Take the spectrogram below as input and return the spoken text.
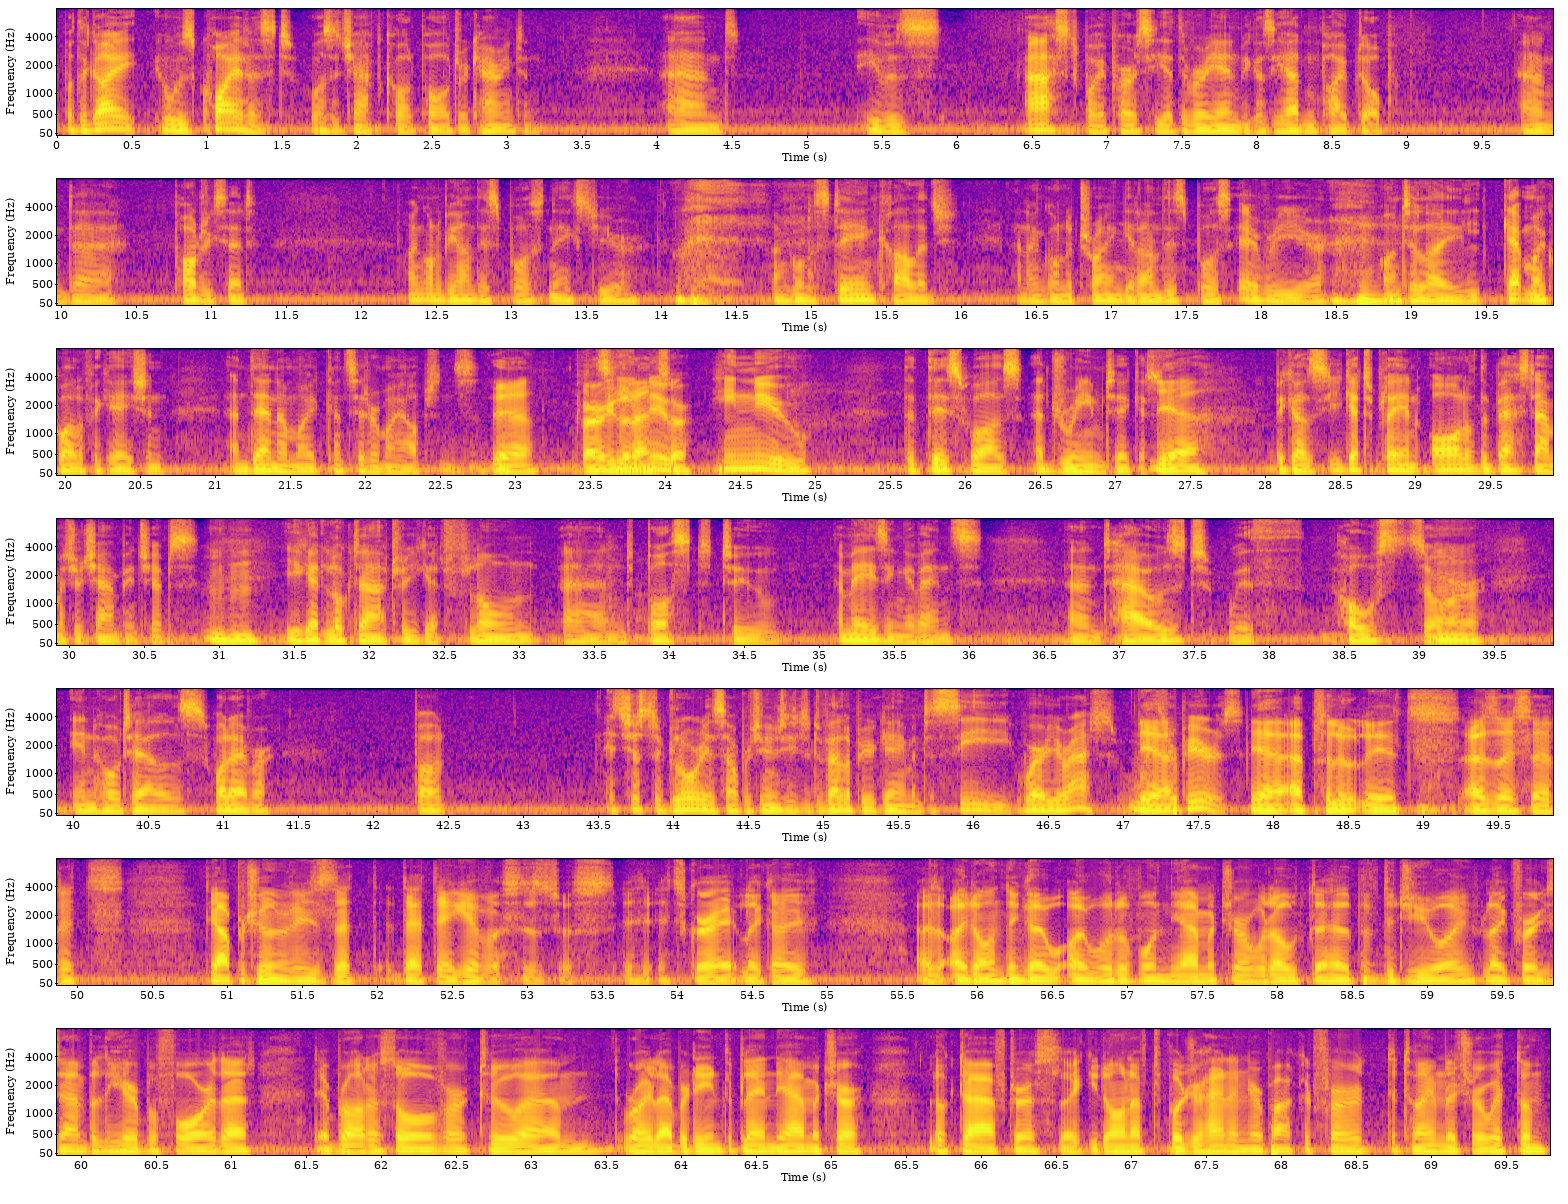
But the guy who was quietest was a chap called Paul Padraig Harrington. And he was asked by Percy at the very end because he hadn't piped up. And uh, Padraig said, I'm going to be on this bus next year. I'm going to stay in college and I'm going to try and get on this bus every year until I get my qualification and then I might consider my options. yeah, very good knew- answer. He knew that this was a dream ticket Yeah. because you get to play in all of the best amateur championships. Mm-hmm. You get looked after, you get flown and bussed to amazing events and housed with hosts or Mm. In hotels, whatever. But it's just a glorious opportunity to develop your game and to see where you're at with Yeah. your peers. Yeah, absolutely. It's as I said, it's the opportunities that that they give us is just it's great. Like I, I I don't think I, I would have won the amateur without the help of the GUI. Like for example, the year before that, they brought us over to um, Royal Aberdeen to play in the amateur. Looked after us. Like you don't have to put your hand in your pocket for the time that you're with them.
